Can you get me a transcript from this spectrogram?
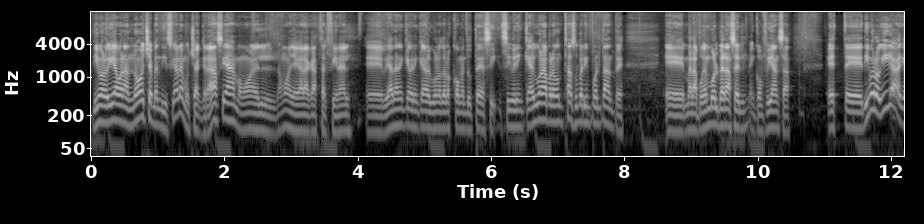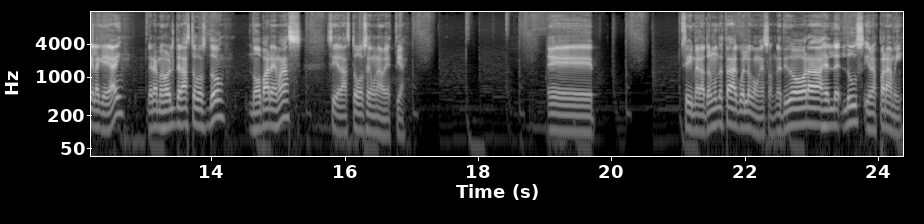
Dímelo, Guía, buenas noches, bendiciones, muchas gracias. Vamos a, vamos a llegar acá hasta el final. voy a tener que brincar algunos de los comentarios de ustedes. Si, si brinqué alguna pregunta súper importante, me la pueden volver a hacer en confianza. Este, dímelo, Giga, que la que hay. Era mejor The Last of Us 2. No pare más. Sí, The Last of Us es una bestia. Eh, sí, mira, todo el mundo está de acuerdo con eso. Metido ahora el luz y no es para mí.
